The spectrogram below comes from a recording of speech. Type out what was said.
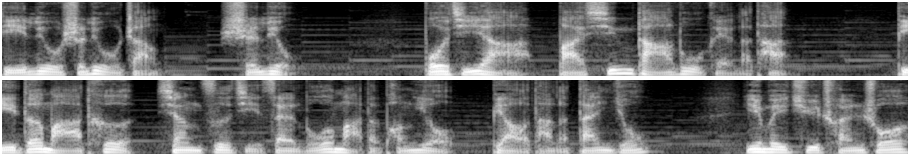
第六十六章十六，波吉亚把新大陆给了他。彼得马特向自己在罗马的朋友表达了担忧，因为据传说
